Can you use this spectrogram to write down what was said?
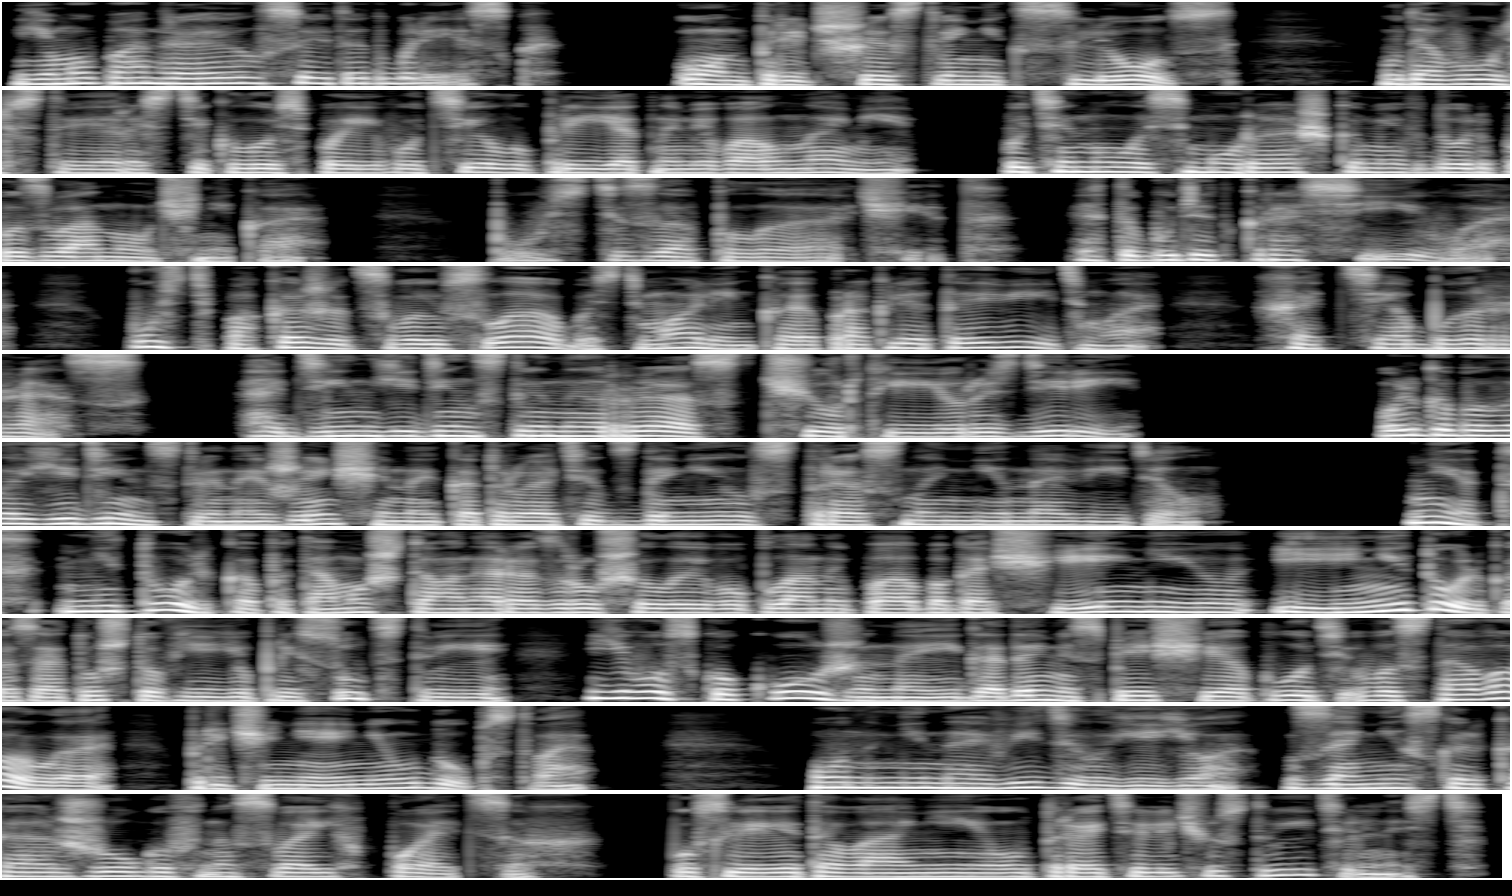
Ему понравился этот блеск. Он предшественник слёз, Удовольствие растеклось по его телу приятными волнами, потянулось мурашками вдоль позвоночника. Пусть заплачет. Это будет красиво. Пусть покажет свою слабость маленькая проклятая ведьма. Хотя бы раз. Один единственный раз, чёрт её раздери. Ольга была единственной женщиной, которую отец Даниил страстно ненавидел. Нет, не только потому, что она разрушила его планы по обогащению, и не только за то, что в ее присутствии его скукоженная и годами спящая плоть восставала, причиняя неудобства. Он ненавидел ее за несколько ожогов на своих пальцах. После этого они утратили чувствительность.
